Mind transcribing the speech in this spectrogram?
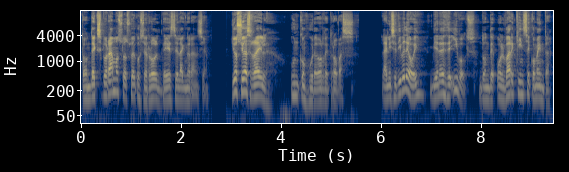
donde exploramos los juegos de rol desde la ignorancia. Yo soy Azrael, un conjurador de trovas. La iniciativa de hoy viene desde Evox, donde Olvar15 comenta:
